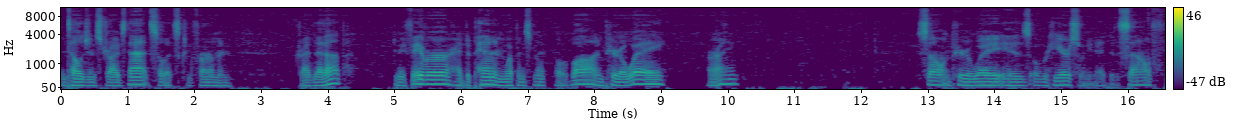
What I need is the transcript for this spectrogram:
intelligence drives that, so let's confirm and drive that up. Do me a favor, head to pen and weaponsmith, blah blah blah, Imperial Way. Alright. So Imperial Way is over here, so we need to head to the south.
